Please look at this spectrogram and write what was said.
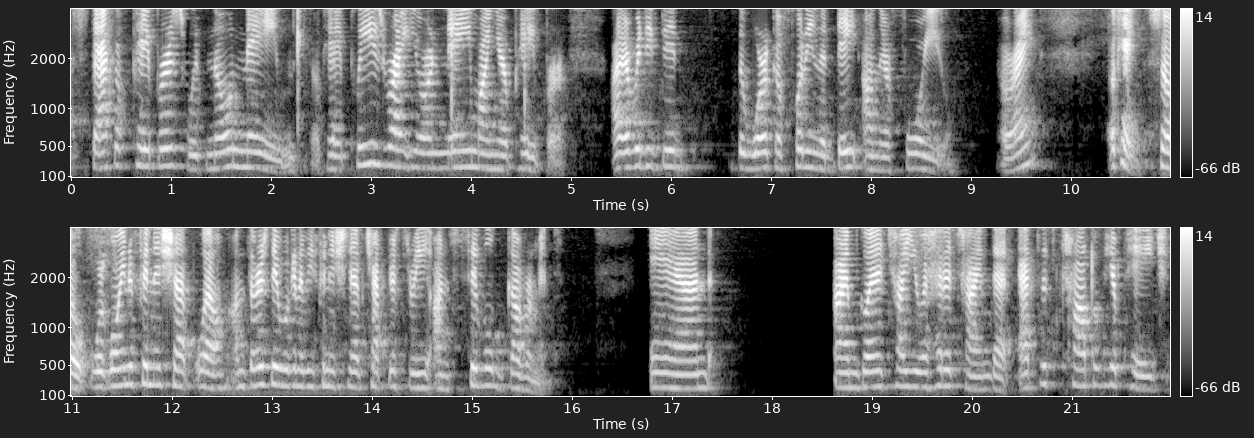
stack of papers with no names. Okay, please write your name on your paper. I already did the work of putting the date on there for you. All right. Okay, so we're going to finish up, well, on Thursday we're going to be finishing up chapter 3 on civil government. And I'm going to tell you ahead of time that at the top of your page,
